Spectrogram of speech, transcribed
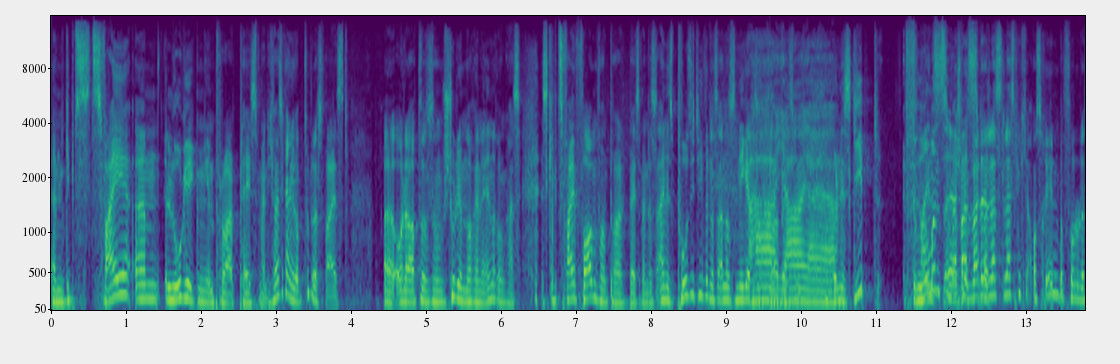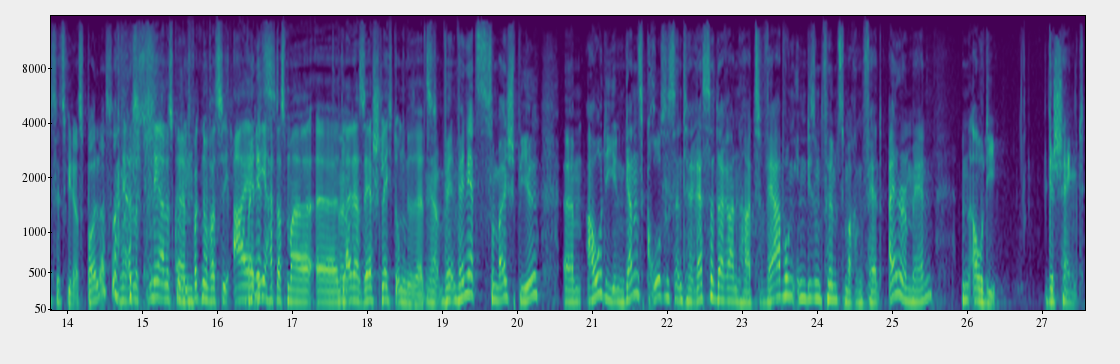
ähm, gibt es zwei ähm, Logiken im Product Placement. Ich weiß gar nicht, ob du das weißt. Äh, oder ob du das im Studium noch in Erinnerung hast. Es gibt zwei Formen von Product Placement. Das eine ist positiv und das andere ist negativ. Ah, Product ja, Placement. ja, ja. Und es gibt Firmen meinst, zum äh, Beispiel, was- warte, was- lass, lass mich ausreden, bevor du das jetzt wieder spoilerst. Nee, alles, nee, alles gut. Ähm, ich wollte nur was. Die ARD jetzt- hat das mal äh, leider sehr schlecht umgesetzt. Ja, wenn, wenn jetzt zum Beispiel ähm, Audi ein ganz großes Interesse daran hat, Werbung in diesem Film zu machen, fährt Iron Man ein Audi geschenkt.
